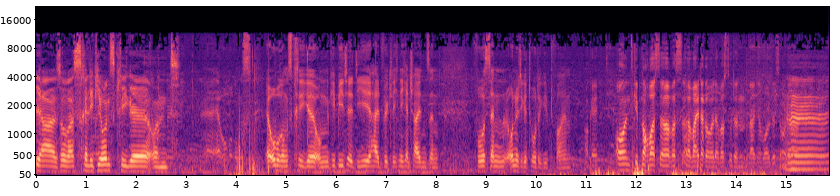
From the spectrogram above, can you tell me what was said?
ja, sowas, Religionskriege und Eroberungs Eroberungskriege um Gebiete, die halt wirklich nicht entscheidend sind. Wo es dann unnötige Tote gibt vor allem. okay. Und gibt noch was, äh, was äh, weitere oder was du dann sagen wolltest? Oder? äh,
